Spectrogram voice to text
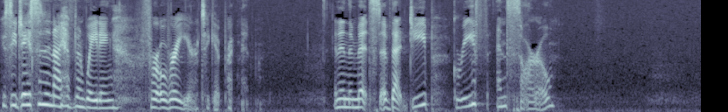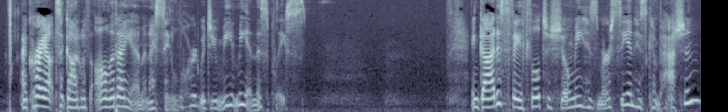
You see, Jason and I have been waiting for over a year to get pregnant. And in the midst of that deep grief and sorrow, I cry out to God with all that I am and I say, Lord, would you meet me in this place? And God is faithful to show me his mercy and his compassion,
